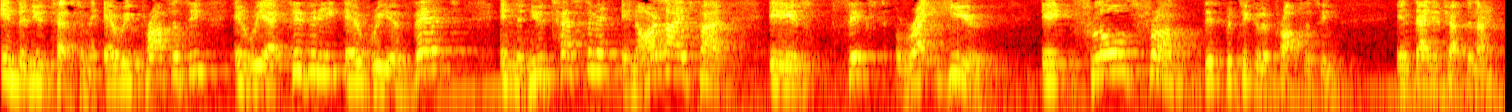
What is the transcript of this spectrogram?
in the New Testament. Every prophecy, every activity, every event in the New Testament in our lifetime is fixed right here. It flows from this particular prophecy in Daniel chapter 9.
